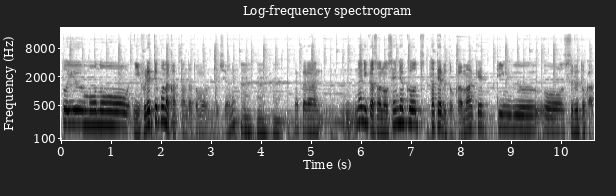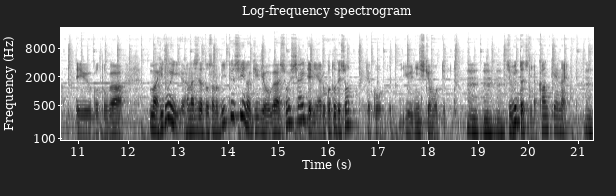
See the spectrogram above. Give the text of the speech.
というものに触れてこなかったんだと思うんですよね、だから何かその戦略を立てるとかマーケティングをするとかっていうことがまあひどい話だとその B2C の企業が消費者相手にやることでしょってこういう認識を持っていると、自分たちには関係ない、うんうん、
